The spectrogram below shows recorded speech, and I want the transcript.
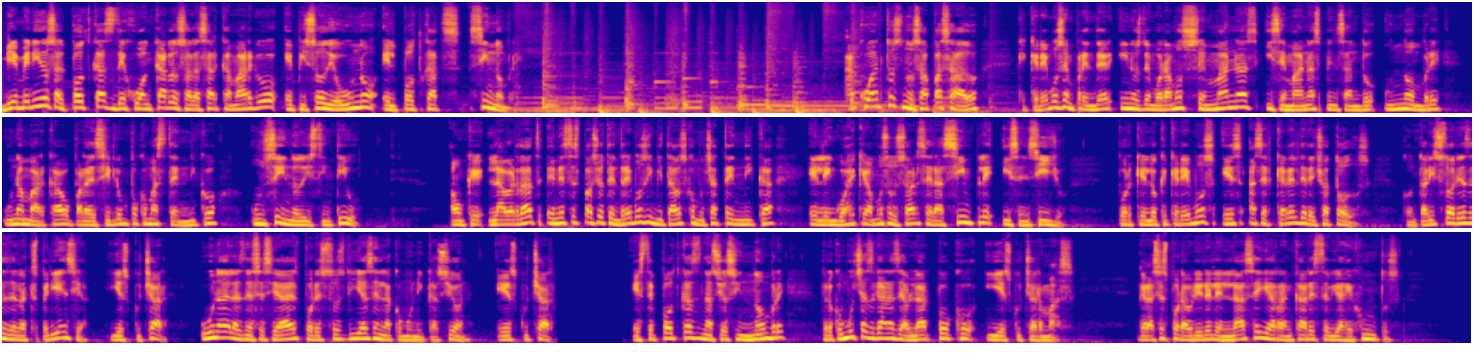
Bienvenidos al podcast de Juan Carlos Salazar Camargo, episodio 1, el podcast sin nombre. ¿A cuántos nos ha pasado que queremos emprender y nos demoramos semanas y semanas pensando un nombre, una marca o para decirlo un poco más técnico, un signo distintivo? Aunque la verdad en este espacio tendremos invitados con mucha técnica, el lenguaje que vamos a usar será simple y sencillo, porque lo que queremos es acercar el derecho a todos contar historias desde la experiencia y escuchar. Una de las necesidades por estos días en la comunicación, escuchar. Este podcast nació sin nombre, pero con muchas ganas de hablar poco y escuchar más. Gracias por abrir el enlace y arrancar este viaje juntos.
